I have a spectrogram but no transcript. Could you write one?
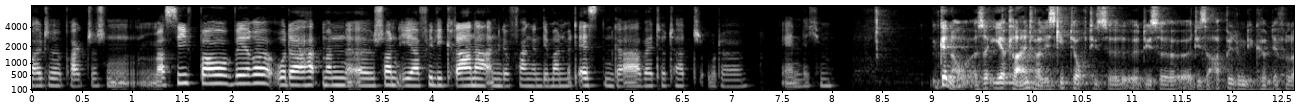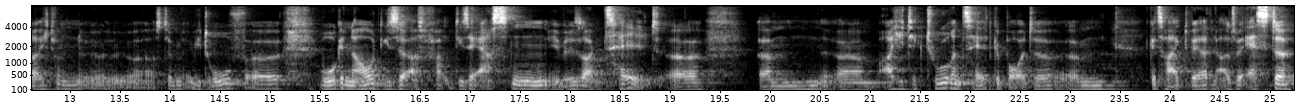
heute praktisch ein Massivbau wäre? Oder hat man äh, schon eher filigraner angefangen, indem man mit Ästen gearbeitet hat oder ähnlichem? Genau, also eher kleinteilig. Es gibt ja auch diese, diese, diese Abbildung, die könnt ihr vielleicht von, äh, aus dem Vitruv, äh, wo genau diese, diese ersten, ich will sagen, Zelt, äh, ähm, ähm, Architekturen, Zeltgebäude ähm, gezeigt werden, also Äste,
